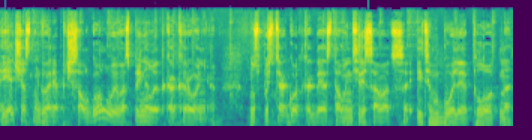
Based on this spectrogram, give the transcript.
Я, честно говоря, почесал голову и воспринял это как иронию. Но спустя год, когда я стал интересоваться этим более плотно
